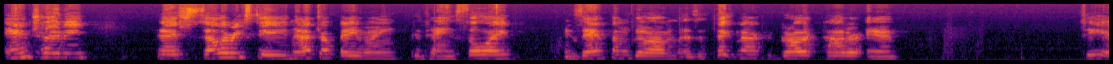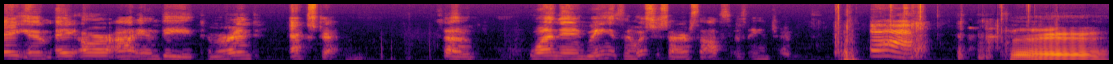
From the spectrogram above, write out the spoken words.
anchovy, fish, celery seed, natural flavoring, contains soy, xanthan gum as a thickener, garlic powder, and T A M A R I N D, tamarind extract. So, one of the ingredients in Worcestershire sauce is anchovies. Yeah. Uh,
